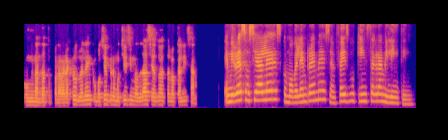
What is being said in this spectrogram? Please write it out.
Un gran dato para Veracruz, Belén. Como siempre, muchísimas gracias. ¿Dónde te localizan? En mis redes sociales como Belén Remes, en Facebook, Instagram y LinkedIn.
